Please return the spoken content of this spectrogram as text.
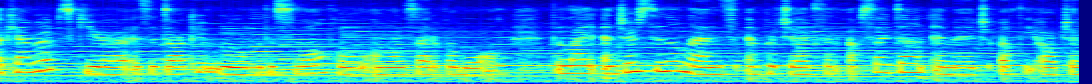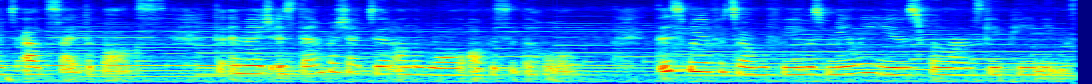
A camera obscura is a darkened room with a small hole on one side of a wall. The light enters through the lens and projects an upside down image of the object outside the box. The image is then projected on the wall opposite the hole. This way of photography was mainly used for landscape paintings,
